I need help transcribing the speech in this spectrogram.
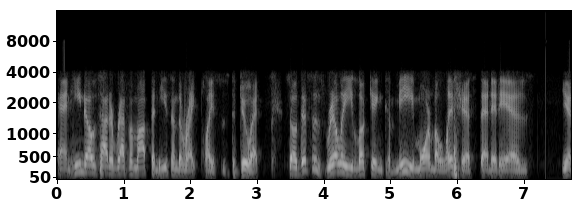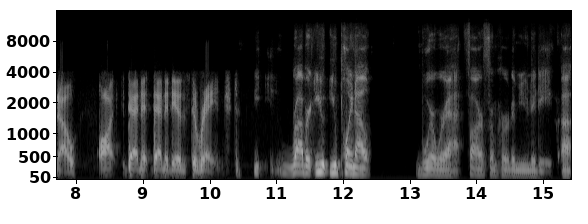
and he knows how to rev them up and he's in the right places to do it. So this is really looking to me more malicious than it is, you know, uh, than it than it is deranged. Robert, you you point out where we're at, far from herd immunity. Uh,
